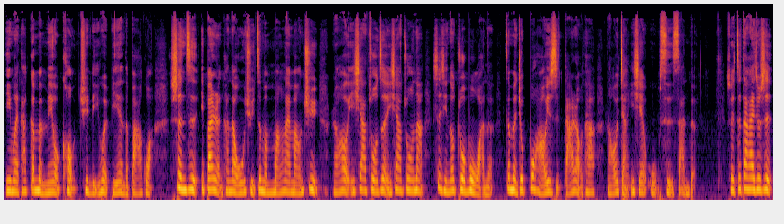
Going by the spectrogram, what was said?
因为他根本没有空去理会别人的八卦。甚至一般人看到舞曲这么忙来忙去，然后一下做这一下做那，事情都做不完了，根本就不好意思打扰他，然后讲一些五四三的。所以这大概就是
